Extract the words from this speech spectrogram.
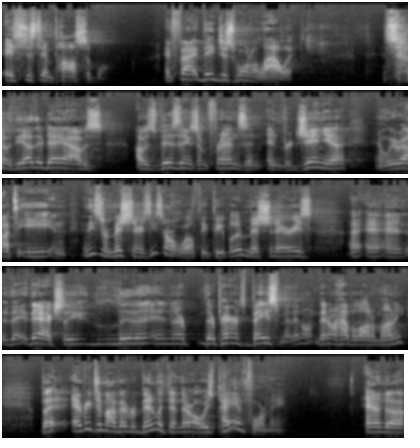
It's just impossible. In fact, they just won't allow it. So the other day I was I was visiting some friends in, in Virginia and we were out to eat and, and these are missionaries. These aren't wealthy people. They're missionaries and, and they, they actually live in, in their, their parents' basement. They don't, they don't have a lot of money. But every time I've ever been with them, they're always paying for me. And, uh,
